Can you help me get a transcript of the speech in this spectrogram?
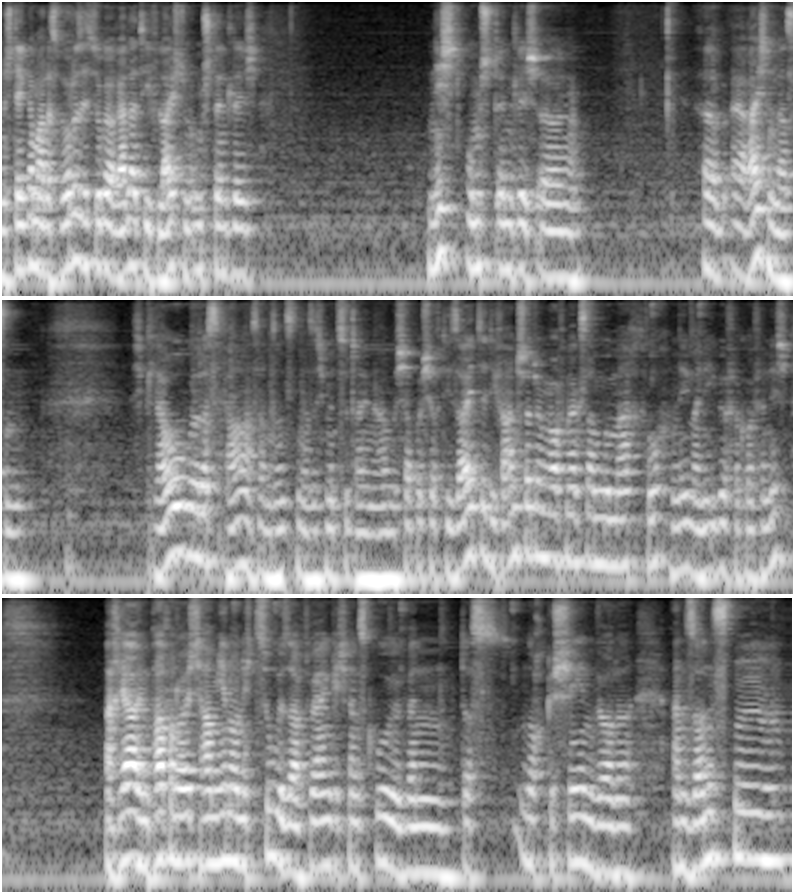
Und ich denke mal, das würde sich sogar relativ leicht und umständlich, nicht umständlich äh, äh, erreichen lassen. Ich glaube, das war es ansonsten, was ich mitzuteilen habe. Ich habe euch auf die Seite, die Veranstaltung aufmerksam gemacht. Huch, nee, meine eBay-Verkäufe nicht. Ach ja, ein paar von euch haben hier noch nicht zugesagt. Wäre eigentlich ganz cool, wenn das noch geschehen würde. Ansonsten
